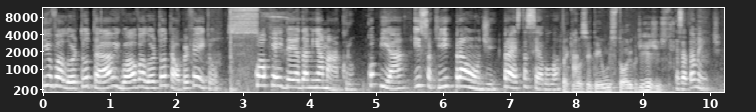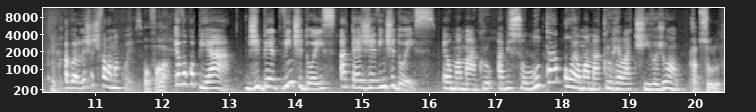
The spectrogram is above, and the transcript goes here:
e o valor total igual ao valor total, perfeito? Qual que é a ideia da minha macro? Copiar isso aqui para onde? Para esta célula. Para que você tenha um histórico de registro. Exatamente. Agora, deixa eu te falar uma coisa. Pode falar. Eu vou copiar de B22 até G22. É uma macro absoluta ou é uma macro relativa, João? Absoluto.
